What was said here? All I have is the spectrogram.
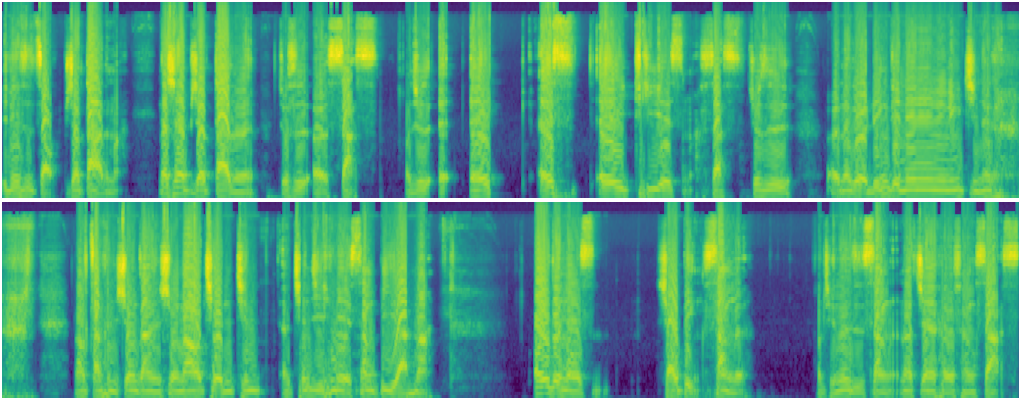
一定是找比较大的嘛。那现在比较大的呢，就是呃 SAS，就是 A A S A T S 嘛，SAS 就是呃那个零点零零零零几那个，然后涨很凶，涨很凶，然后前前呃前几天也上币安嘛，Ordinals 小饼上了。前阵子上了，那现在它又上 SaaS，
